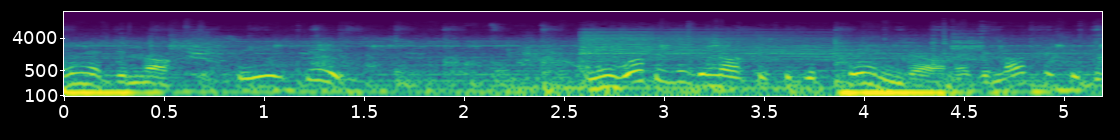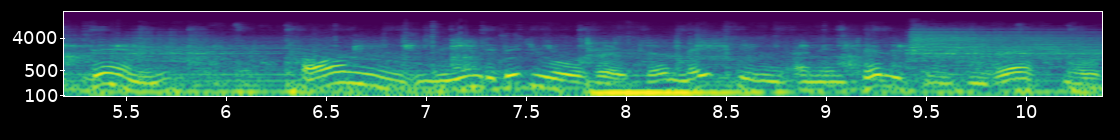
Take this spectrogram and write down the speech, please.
in a democracy is this. I mean, what does a democracy depend on? A democracy depends on the individual voter making an intelligent and rational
